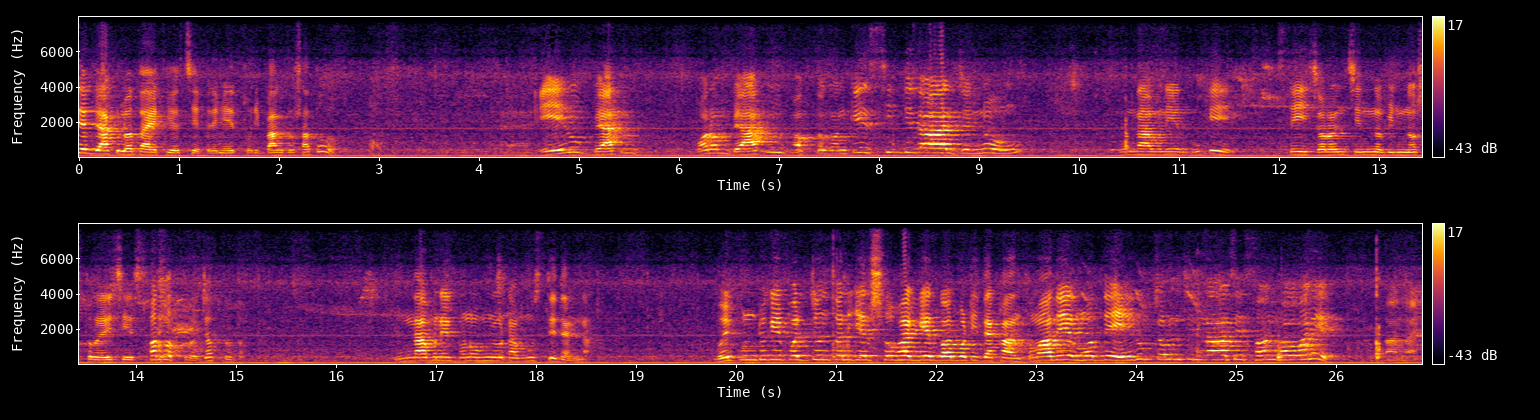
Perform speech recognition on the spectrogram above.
যে ব্যাকুলতা এটি হচ্ছে প্রেমের পরিপাক দশা তো এরূপ ব্যাকুল, পরম ব্যাকুল ভক্তগণকে সিদ্ধি দেওয়ার জন্য বৃন্দাবনের বুকে সেই চরণ চিহ্ন বিন্যস্ত রয়েছে সর্বত্র, যত্র তত্র। বৃন্দাবনের বনভূমি ওটা বুঝতে দেন না। বৈকুণ্ঠকে পর্যন্ত নিজের সৌভাগ্যের গর্বটি দেখান। তোমাদের মধ্যে এইরূপ চরণ চিহ্ন আছে স্বয়ং ভগবানের? তা নাই।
